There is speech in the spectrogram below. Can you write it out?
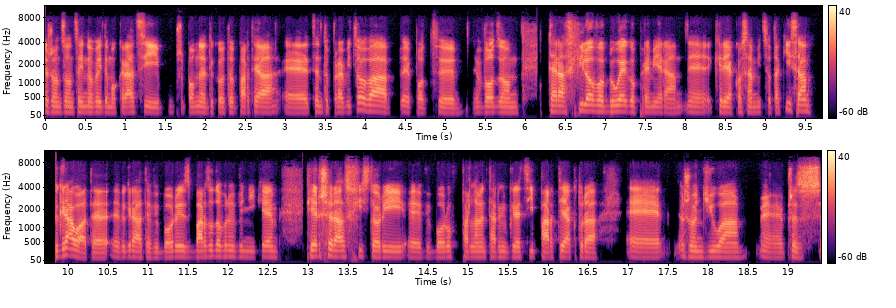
rządzącej Nowej Demokracji, przypomnę tylko to partia centroprawicowa pod wodzą teraz chwilowo byłego premiera Kyriakosa Mitsotakisa, wygrała te, wygrała te wybory z bardzo dobrym wynikiem. Pierwszy raz w historii e, wyborów parlamentarnych w Grecji partia, która e, rządziła e, przez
